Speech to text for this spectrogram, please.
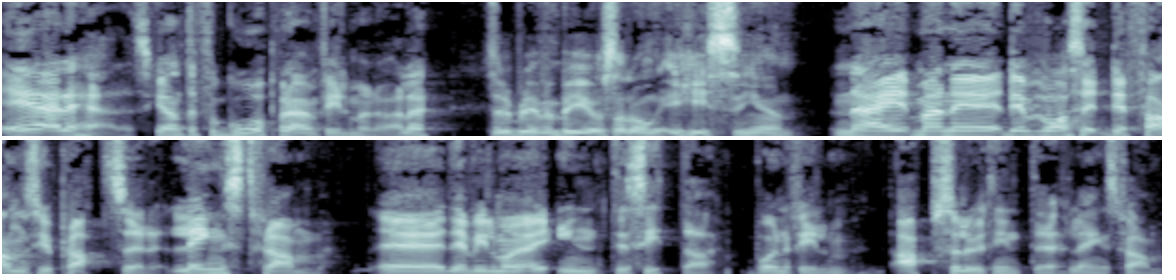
är det här? Ska jag inte få gå på den filmen nu eller? Så det blev en biosalong i hissingen. Nej, men eh, det, var så, det fanns ju platser längst fram. Eh, det vill man ju inte sitta på en film. Absolut inte längst fram.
